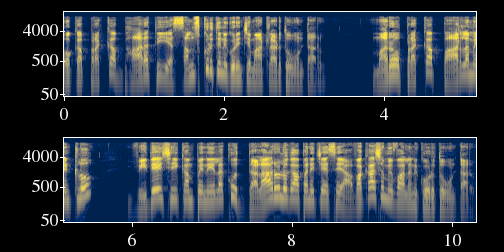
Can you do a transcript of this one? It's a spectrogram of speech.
ఒక ప్రక్క భారతీయ సంస్కృతిని గురించి మాట్లాడుతూ ఉంటారు. మరో ప్రక్క పార్లమెంట్లో విదేశీ కంపెనీలకు దళారులుగా పనిచేసే అవకాశమివ్వాలని కోరుతూ ఉంటారు.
